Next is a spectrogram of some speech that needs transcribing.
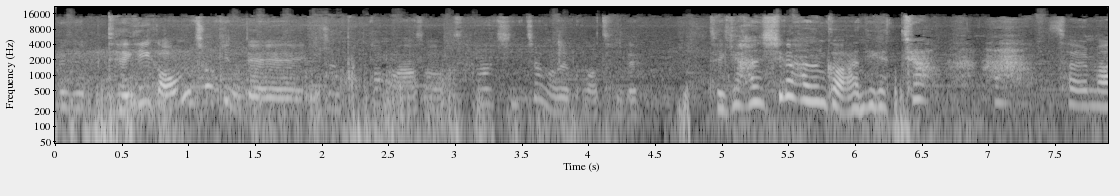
그리고 대기가 엄청 긴데 요즘 답도 많아서 사람 진짜 많을 것 같은데 대기 한 시간 하는 거 아니겠죠? 아, 설마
